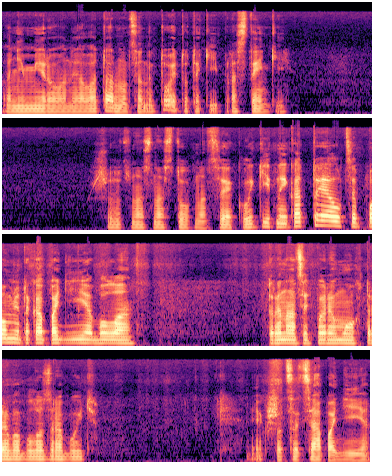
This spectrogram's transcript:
Анімірований аватар, ну це не той, то такий простенький. Що тут у нас наступне? Це кликітний котел, це пам'ятаю така подія була. 13 перемог треба було зробити. Якщо це ця подія.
